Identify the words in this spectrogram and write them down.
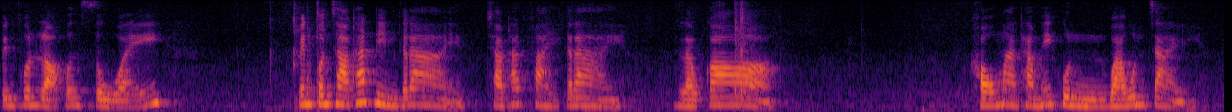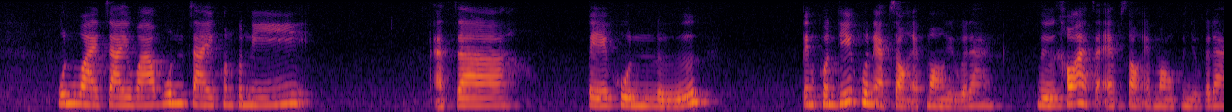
เป็นคนหล่อคนสวย เป็นคนชาวธาตุดินก็ได้ ชาวธาตุไฟก็ได้ แล้วก็ เขามาทำให้คุณว้าวุ่นใจ วุ่นวายใจว้าวุ่นใจคนคนนี้ อาจจะเปคุณหรือ เป็นคนที่คุณแอบส่องแอบมองอยู่ก็ได้ หรือเขาอาจจะแอบส่องแอบมองคุณอยู่ก็ได้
